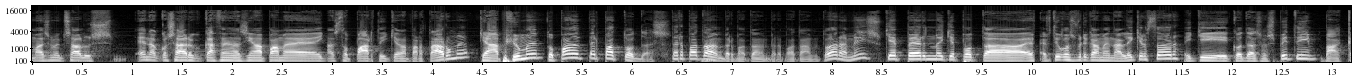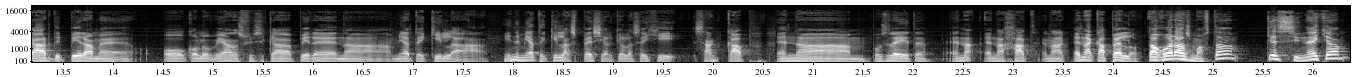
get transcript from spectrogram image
μαζί με τους άλλους ένα κοσάρικο καθένας για να πάμε στο πάρτι και να παρτάρουμε και να πιούμε. Το πάμε περπατώντας. Περπατάμε, περπατάμε, περπατάμε. Τώρα εμείς και παίρνουμε και ποτά. Ευτυχώς βρήκαμε ένα liquor store εκεί κοντά στο σπίτι. Μπακάρτι πήραμε ο Κολομβιάνο φυσικά πήρε ένα, μια τεκίλα. Είναι μια τεκίλα special κιόλας. Έχει σαν cup ένα. Πώς λέγεται, ένα, ένα hat, ένα, ένα καπέλο. Τα αγοράζουμε αυτά και στη συνέχεια,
